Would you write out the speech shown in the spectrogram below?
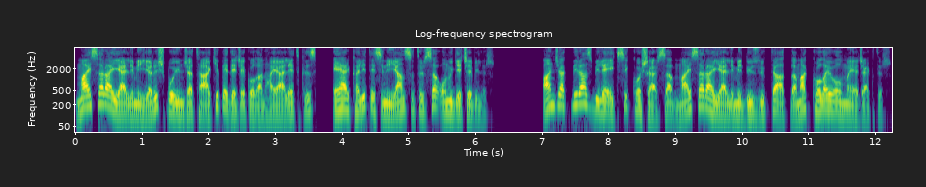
Maysaray yerlimi yarış boyunca takip edecek olan hayalet kız, eğer kalitesini yansıtırsa onu geçebilir. Ancak biraz bile eksik koşarsa Maysaray yerlimi düzlükte atlamak kolay olmayacaktır.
